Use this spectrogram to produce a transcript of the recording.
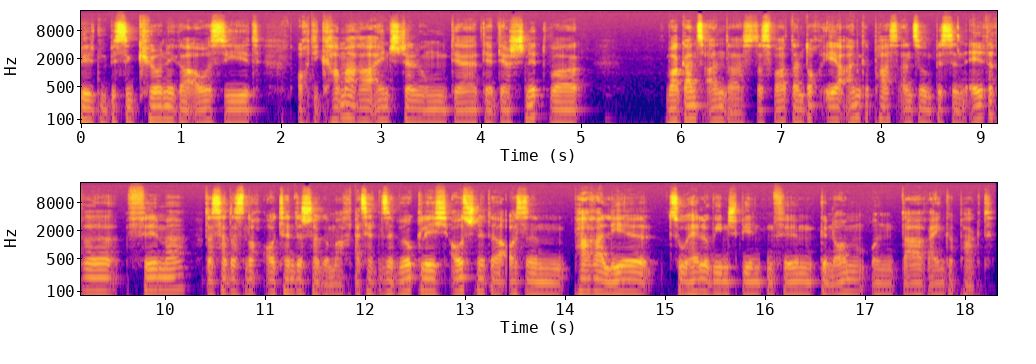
Bild ein bisschen körniger aussieht. Auch die Kameraeinstellungen, der, der, der Schnitt war war ganz anders. Das war dann doch eher angepasst an so ein bisschen ältere Filme. Das hat das noch authentischer gemacht, als hätten sie wirklich Ausschnitte aus einem parallel zu Halloween spielenden Film genommen und da reingepackt.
